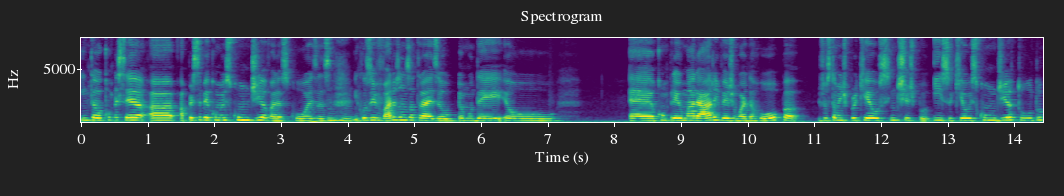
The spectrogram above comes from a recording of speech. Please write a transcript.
Então eu comecei a, a perceber como eu escondia várias coisas. Uhum. Inclusive, vários anos atrás eu, eu mudei, eu, é, eu comprei uma arara em vez de um guarda-roupa, justamente porque eu sentia, tipo, isso, que eu escondia tudo.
